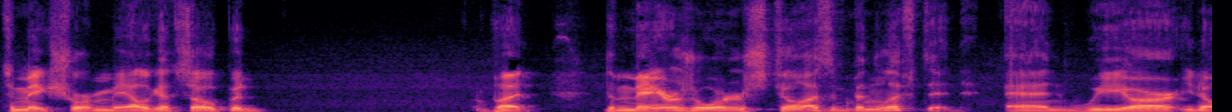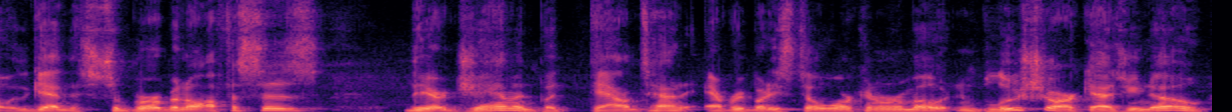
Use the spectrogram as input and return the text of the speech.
to make sure mail gets open. But the mayor's order still hasn't been lifted. And we are, you know, again, the suburban offices, they're jamming, but downtown, everybody's still working remote. And Blue Shark, as you know,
